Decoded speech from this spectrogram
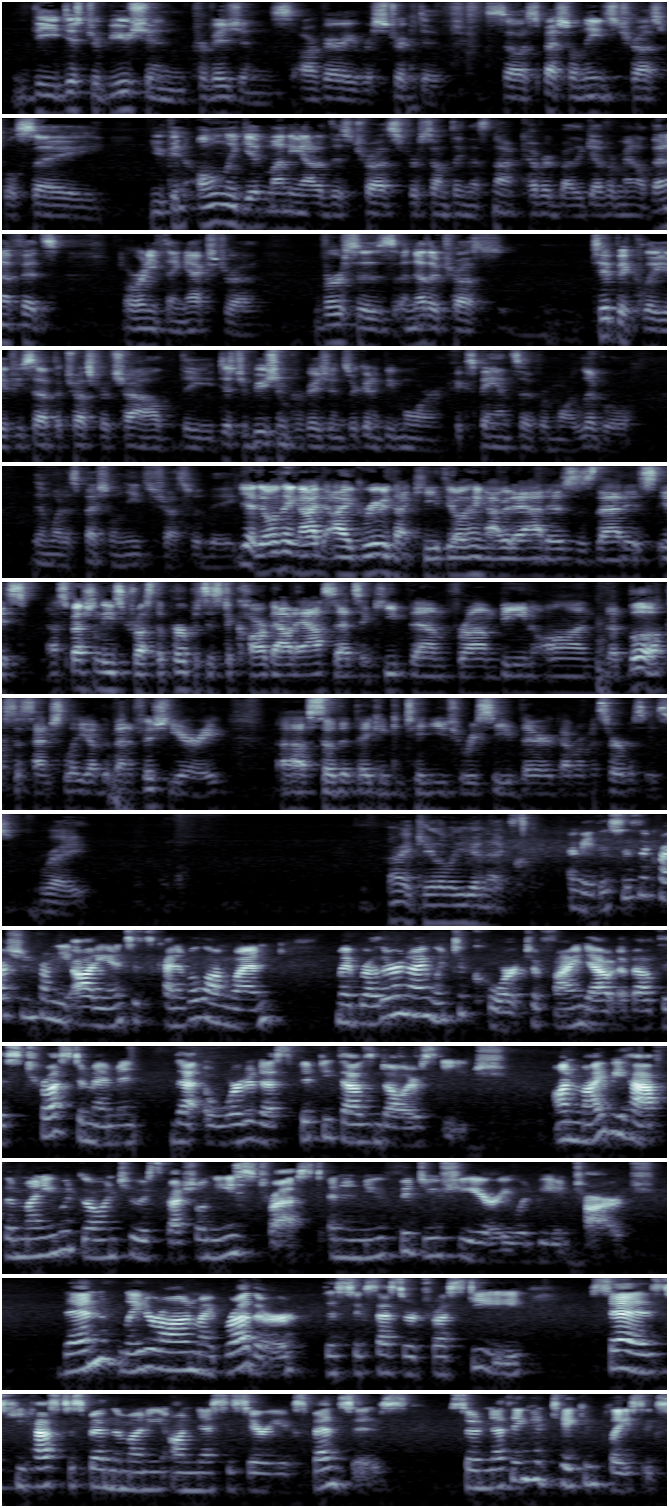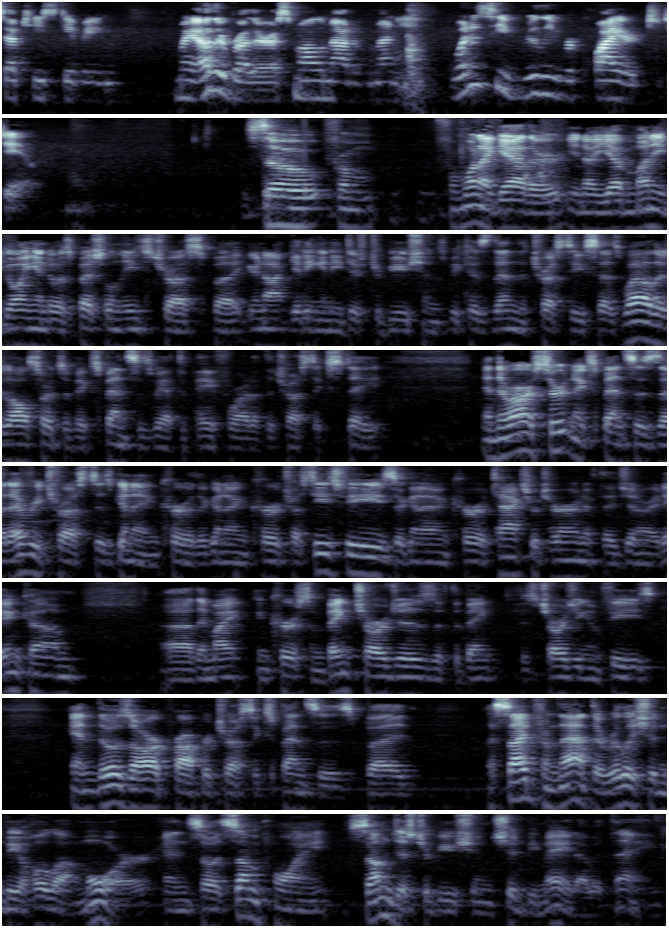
the distribution provisions are very restrictive. So, a special needs trust will say you can only get money out of this trust for something that's not covered by the governmental benefits or anything extra, versus another trust typically, if you set up a trust for a child, the distribution provisions are going to be more expansive or more liberal than what a special needs trust would be. Yeah, the only thing I, I agree with that, Keith. The only thing I would add is is that it's, it's a special needs trust. The purpose is to carve out assets and keep them from being on the books, essentially, of the beneficiary, uh, so that they can continue to receive their government services. Right. All right, Kayla, what do you got next? Okay, this is a question from the audience. It's kind of a long one. My brother and I went to court to find out about this trust amendment that awarded us $50,000 each. On my behalf, the money would go into a special needs trust and a new fiduciary would be in charge. Then, later on, my brother, the successor trustee, says he has to spend the money on necessary expenses. So nothing had taken place except he's giving my other brother a small amount of money. What is he really required to do? So, from from what I gather, you know, you have money going into a special needs trust, but you're not getting any distributions because then the trustee says, well, there's all sorts of expenses we have to pay for out of the trust estate. And there are certain expenses that every trust is going to incur. They're going to incur trustees' fees, they're going to incur a tax return if they generate income, uh, they might incur some bank charges if the bank is charging them fees. And those are proper trust expenses. But aside from that, there really shouldn't be a whole lot more. And so at some point, some distribution should be made, I would think.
